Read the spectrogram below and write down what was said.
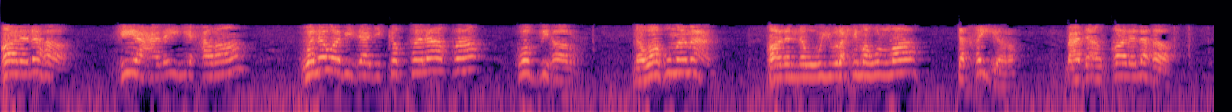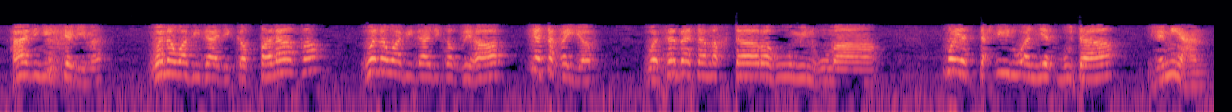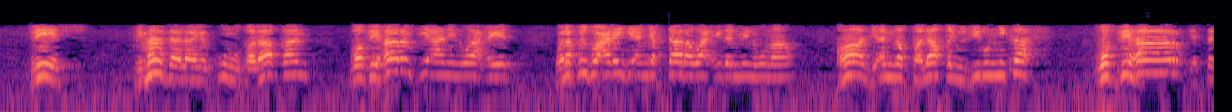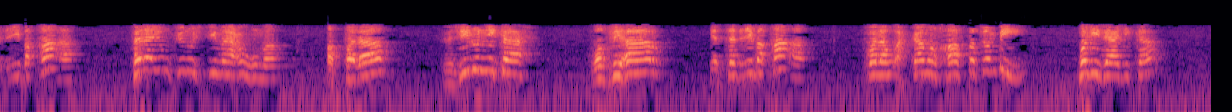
قال لها هي عليه حرام ونوى بذلك الطلاق والظهار. نواهما معا. قال النووي رحمه الله تخير. بعد أن قال لها هذه الكلمة ونوى بذلك الطلاق ونوى بذلك الظهار يتخير. وثبت ما اختاره منهما. ويستحيل أن يثبتا جميعا. ليش؟ لماذا لا يكون طلاقا وظهارا في آن واحد ونفرض عليه أن يختار واحدا منهما؟ قال لأن الطلاق يزيل النكاح والظهار يستدعي بقاءه فلا يمكن اجتماعهما. الطلاق يزيل النكاح والظهار يستدعي بقاءه وله أحكام خاصة به. ولذلك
